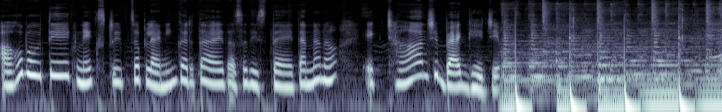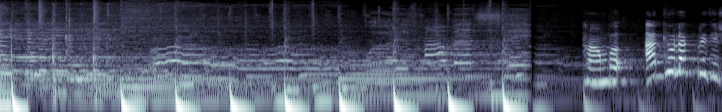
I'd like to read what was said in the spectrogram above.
अहो बहुतेक नेक्स्ट ट्रिपचं प्लॅनिंग करतायत असं दिसतंय. त्यांना ना एक छानशी बॅग घ्यायची? थांब. आग घेऊ लाग प्रितिश.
